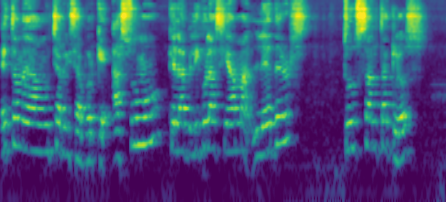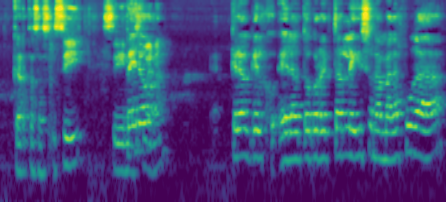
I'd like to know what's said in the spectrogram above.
Esto me da mucha risa porque asumo que la película se llama Letters to Santa Claus. Cartas así, sí, sí, me Pero- suena. Creo que el, el autocorrector le hizo una mala jugada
